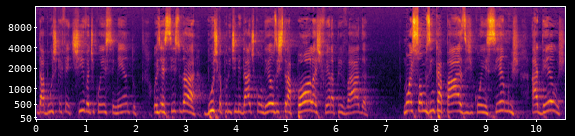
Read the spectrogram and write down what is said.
da busca efetiva de conhecimento, o exercício da busca por intimidade com Deus, extrapola a esfera privada. Nós somos incapazes de conhecermos a Deus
